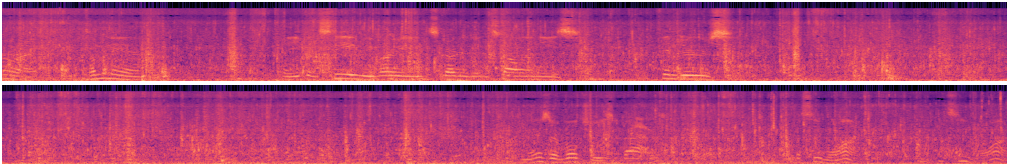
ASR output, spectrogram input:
Alright, coming in. And you can see we've already started installing these fenders. And there's our vulture, he's back. What's he want? What's he want?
